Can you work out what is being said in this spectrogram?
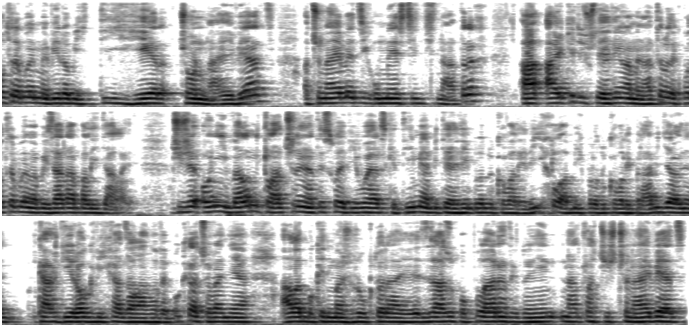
potrebujeme vyrobiť tých hier čo najviac a čo najviac ich umiestniť na trh a aj keď už tie hry máme na trhu, tak potrebujeme, aby zarábali ďalej. Čiže oni veľmi tlačili na tie svoje vývojárske týmy, aby tie hry produkovali rýchlo, aby ich produkovali pravidelne. Každý rok vychádzala nové pokračovania, alebo keď máš hru, ktorá je zrazu populárna, tak do nej natlačíš čo najviac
